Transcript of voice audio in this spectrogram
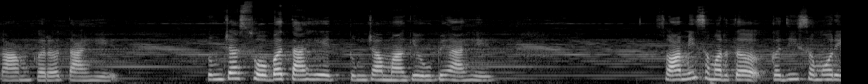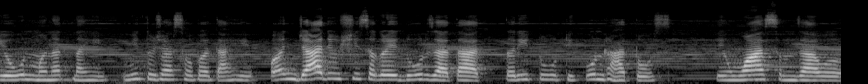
काम करत आहेत. तुमच्यासोबत आहेत तुमच्या मागे उभे आहेत. स्वामी समर्थ कधी समोर येऊन म्हणत नाही मी तुझ्यासोबत आहे पण ज्या दिवशी सगळे दूर जातात तरी तू टिकून राहतोस. तेव्हा समजावं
